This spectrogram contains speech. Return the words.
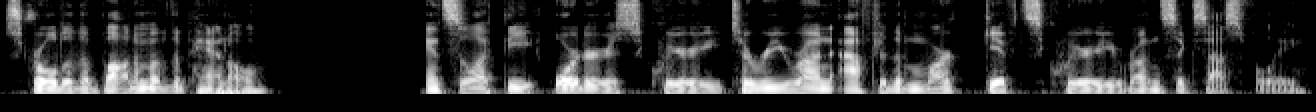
Scroll to the bottom of the panel and select the Orders query to rerun after the Mark Gifts query runs successfully.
